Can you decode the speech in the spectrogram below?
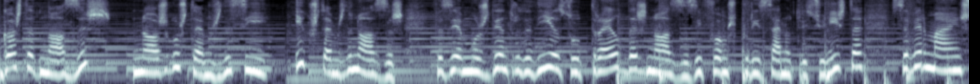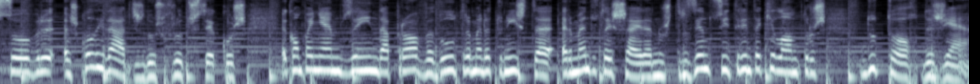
Gosta de nozes? Nós gostamos de si e gostamos de nozes. Fazemos dentro de dias o Trail das Nozes e fomos por isso à nutricionista saber mais sobre as qualidades dos frutos secos. Acompanhamos ainda a prova do ultramaratonista Armando Teixeira nos 330 km do Torre de Jean.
